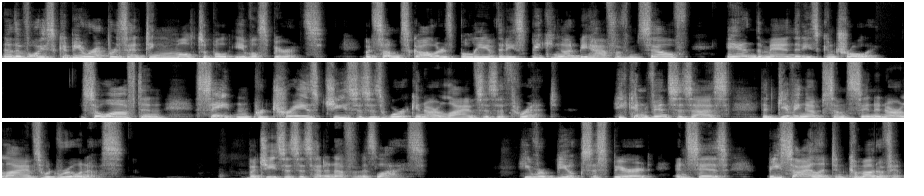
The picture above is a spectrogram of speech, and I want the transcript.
Now, the voice could be representing multiple evil spirits, but some scholars believe that he's speaking on behalf of himself and the man that he's controlling. So often, Satan portrays Jesus' work in our lives as a threat. He convinces us that giving up some sin in our lives would ruin us. But Jesus has had enough of his lies. He rebukes the spirit and says, Be silent and come out of him.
